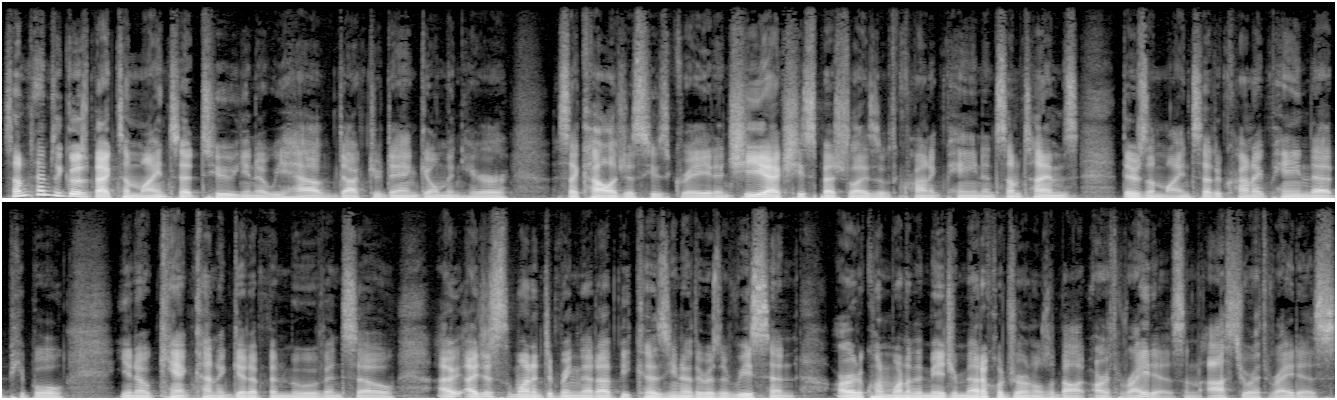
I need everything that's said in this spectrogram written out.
sometimes it goes back to mindset too. You know, we have Dr. Dan Gilman here, psychologist who's great, and she actually specializes with chronic pain. And sometimes there's a mindset of chronic pain that people, you know, can't kind of get up and move. And so I, I just wanted to bring that up because, you know, there was a recent article in one of the major medical journals about arthritis and osteoarthritis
